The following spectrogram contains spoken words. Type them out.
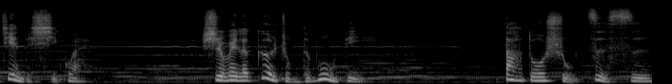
见的习惯。是为了各种的目的，大多数自私，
